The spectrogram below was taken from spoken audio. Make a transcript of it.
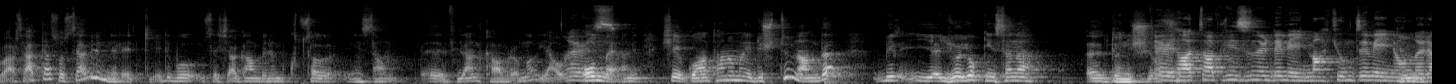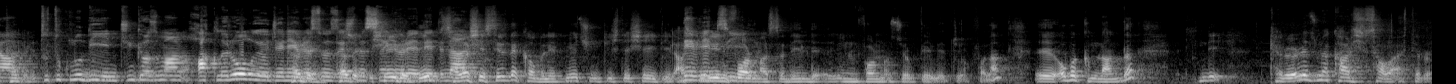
varsa hatta sosyal bilimleri etkiledi. Bu mesela işte Agamben'in kutsal insan e, filan kavramı ya evet. olmayan hani şey Guantanamo'ya düştüğün anda bir yok insana dönüşüyor. Evet hatta prisoner demeyin, mahkum demeyin onlara. Tabii. Tutuklu deyin. Çünkü o zaman hakları oluyor Cenevre tabii, Sözleşmesi'ne tabii. Şey göre de değil, dediler. Savaş esiri de kabul etmiyor çünkü işte şey değil. Askeri devlet üniforması değil, de, üniforması yok, devlet yok falan. E, o bakımdan da şimdi terörizme karşı savaş terör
